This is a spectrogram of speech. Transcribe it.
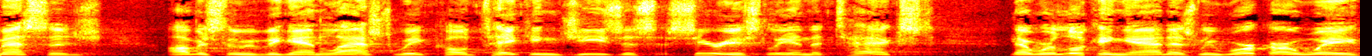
message. Obviously, we began last week called Taking Jesus Seriously. In the text that we're looking at as we work our way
